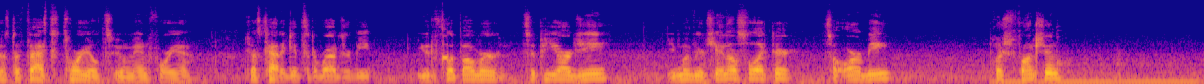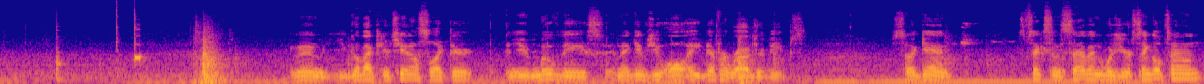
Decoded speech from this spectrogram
Just a fast tutorial too, man, for you. Just how to get to the Roger beep. You'd flip over to PRG. You move your channel selector to RB. Push function. And then you go back to your channel selector and you move these and that gives you all eight different Roger beeps. So again, six and seven was your single tone,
